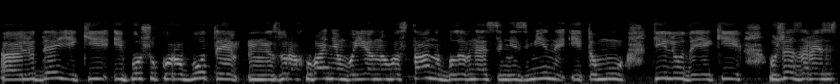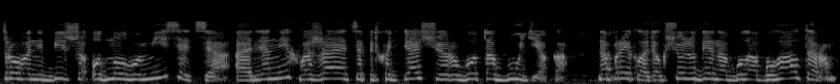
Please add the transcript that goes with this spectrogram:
е, людей, які і пошуку роботи з урахуванням воєнного стану були внесені зміни, і тому ті люди, які вже зареєстровані більше одного місяця, е, для них вважається підходящою робота будь-яка. Наприклад, якщо людина була бухгалтером,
